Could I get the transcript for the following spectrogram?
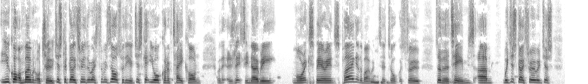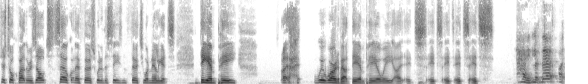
you got a moment or two, just to go through the rest of the results with you, and just get your kind of take on. There's literally nobody more experience playing at the moment to talk us through to the teams. Um, we just go through and just just talk about the results. Sale got their first win of the season, 31 0 against DMP. Uh, we're worried about DMP, are we? Uh, it's it's it's it's it's. Hey, look, they're I,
